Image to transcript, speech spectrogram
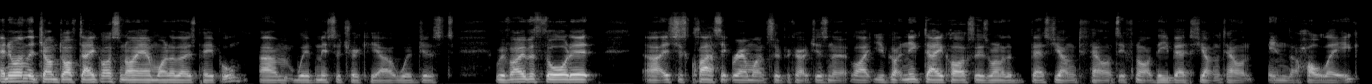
anyone that jumped off Daicos, and I am one of those people, um, we've missed a trick here. We've just we've overthought it. Uh, it's just classic round one super coach, isn't it? Like you've got Nick Daicos, who's one of the best young talents, if not the best young talent in the whole league,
